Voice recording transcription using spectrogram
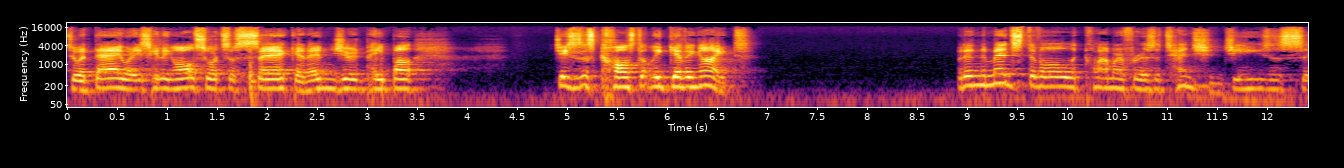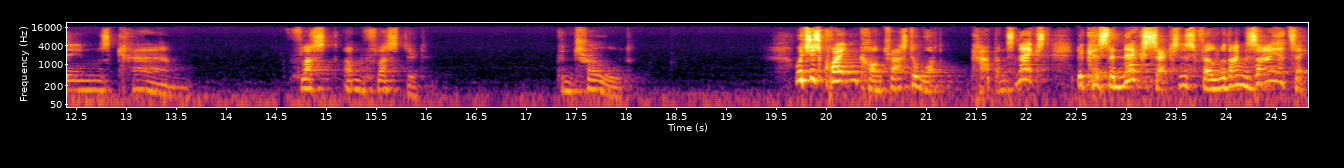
to a day where he's healing all sorts of sick and injured people. Jesus is constantly giving out But in the midst of all the clamour for his attention, Jesus seems calm, flust- unflustered, controlled. Which is quite in contrast to what happens next, because the next section is filled with anxiety.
